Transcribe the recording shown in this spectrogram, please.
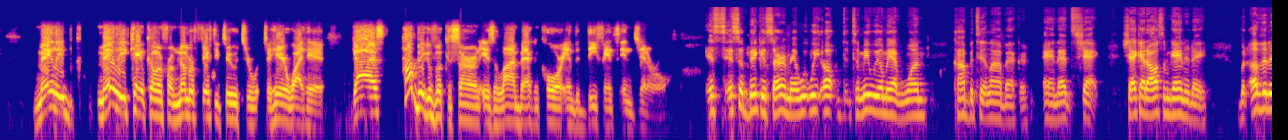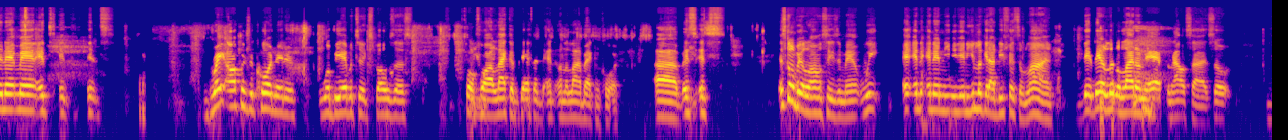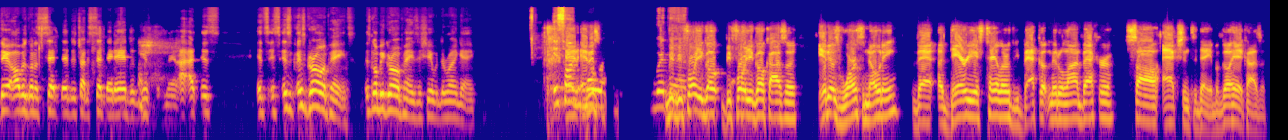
Mainly, mainly came coming from number 52 to Tahir Whitehead. Guys, how big of a concern is the linebacking corps in the defense in general? It's it's a big concern, man. We, we uh, to me we only have one – competent linebacker, and that's Shaq. Shaq had an awesome game today, but other than that, man, it's it's it's great offensive coordinator will be able to expose us for, for our lack of depth and on the linebacking corps. Uh, it's it's it's gonna be a long season, man. We and and then you, and you look at our defensive line, they, they're a little light on the ass from the outside, so they're always gonna set that they try to set that edge against it, man. I, I it's, it's it's it's it's growing pains. It's gonna be growing pains this year with the run game. It's hard And- to and know it's- where the, before you go, before you go, Kaza, it is worth noting that a Darius Taylor, the backup middle linebacker, saw action today. But go ahead, Kaiser.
